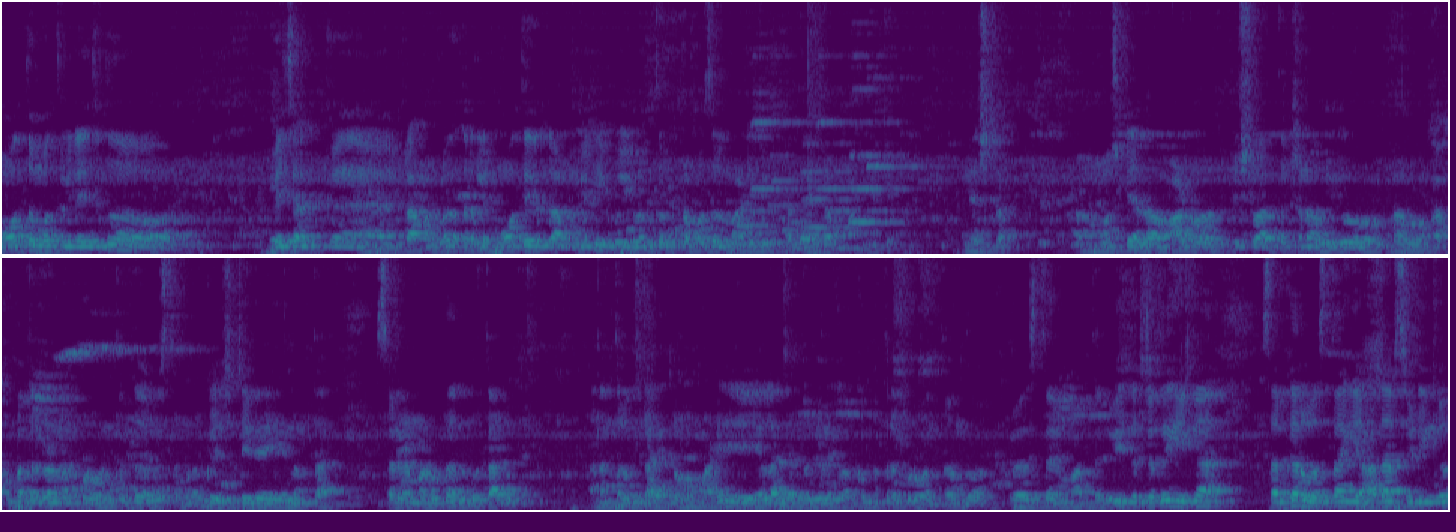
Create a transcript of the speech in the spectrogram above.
ಮೂವತ್ತೊಂಬತ್ತು ವಿಲೇಜ್ದು ಬೇಚರ ಗ್ರಾಮಗಳು. ಅದರಲ್ಲಿ ಮೂವತ್ತೈದು ಗ್ರಾಮಗಳಿಗೆ ಇವು ಇವತ್ತು ಪ್ರಪೋಸಲ್ ಮಾಡಿದ್ದೀವಿ ಕಂದಾಯ ಗ್ರಾಮ ಮಾಡಲಿಕ್ಕೆ. ನೆಕ್ಸ್ಟ್ ಮೋಸ್ಟ್ಲಿ ಅದು ಆರ್ಡ್ರ್ ಇಶ್ಯೂ ಆದ ತಕ್ಷಣ ಅವರಿಗೂ ನಾವು ಹಕ್ಕುಪತ್ರಗಳನ್ನ ಕೊಡುವಂಥದ್ದು ವ್ಯವಸ್ಥೆ ಮಾಡಬೇಕು ಎಷ್ಟಿದೆ, ಏನಂತ ಸರ್ವೆ ಮಾಡಿಬಿಟ್ಟು ಅದು ಗೊತ್ತಾಗುತ್ತೆ. ಅನಂತರ ಒಂದು ಕಾರ್ಯಕ್ರಮ ಮಾಡಿ ಎಲ್ಲ ಜನರುಗಳಿಗೆ ಹಕ್ಕುಪತ್ರ ಕೊಡುವಂಥ ಒಂದು ವ್ಯವಸ್ಥೆ ಮಾಡ್ತಾಯಿದ್ವಿ ಇದ್ರ ಜೊತೆಗೆ ಈಗ ಸರ್ಕಾರ ಹೊಸದಾಗಿ ಆಧಾರ್ ಸೀಡಿಂಗು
